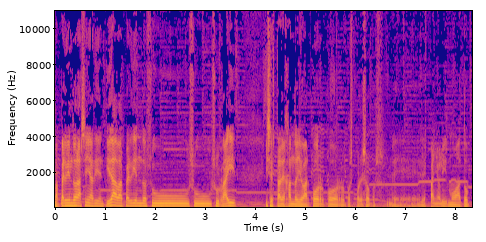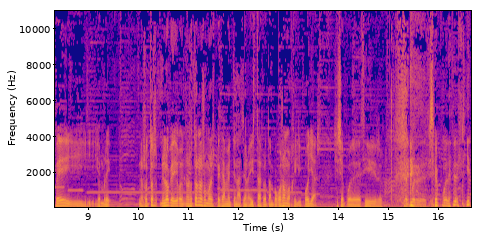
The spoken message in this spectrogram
va perdiendo las señas de identidad, va perdiendo su, su, su raíz y se está dejando llevar por por pues por eso pues eh, el españolismo a tope y, hombre nosotros es lo que digo nosotros no somos especialmente nacionalistas pero tampoco somos gilipollas si se puede decir Se puede decir. se puede decir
